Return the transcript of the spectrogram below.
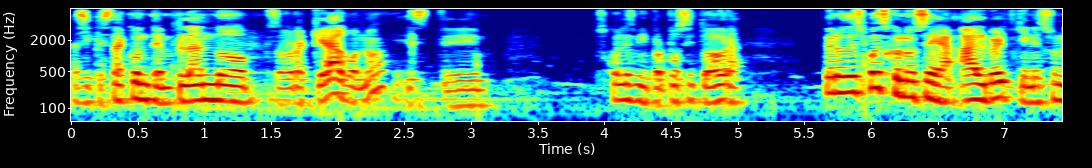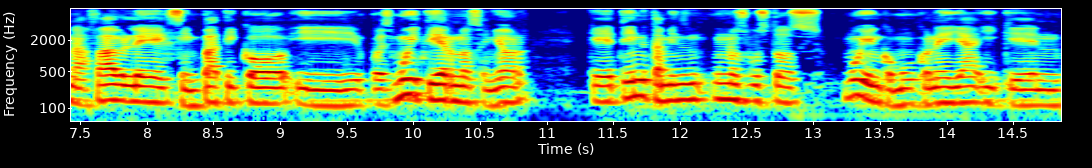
así que está contemplando, pues ahora qué hago, ¿no? Este, pues cuál es mi propósito ahora. Pero después conoce a Albert, quien es un afable, simpático y pues muy tierno señor, que tiene también unos gustos muy en común con ella y que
